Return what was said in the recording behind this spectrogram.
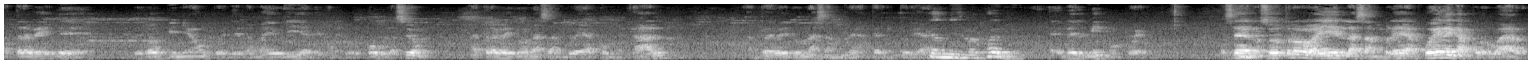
a través de, de la opinión pues, de la mayoría de la población, a través de una asamblea comunal, a través de una asamblea territorial Del mismo pueblo. eh, del mismo pueblo. O sea, nosotros ahí en la asamblea pueden aprobar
